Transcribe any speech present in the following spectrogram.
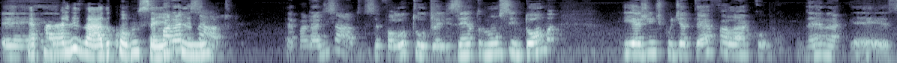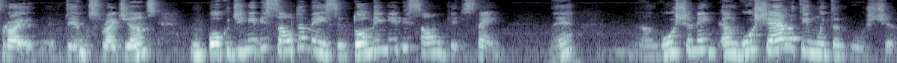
É, é paralisado, como é sempre. É paralisado. Né? É paralisado. Você falou tudo. Eles entram num sintoma, e a gente podia até falar, né, na, é, Freud, em termos freudianos, um pouco de inibição também, sintoma e inibição que eles têm. Né? Angústia, nem, angústia, ela tem muita angústia.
